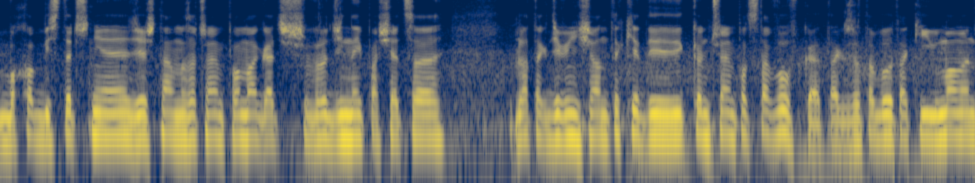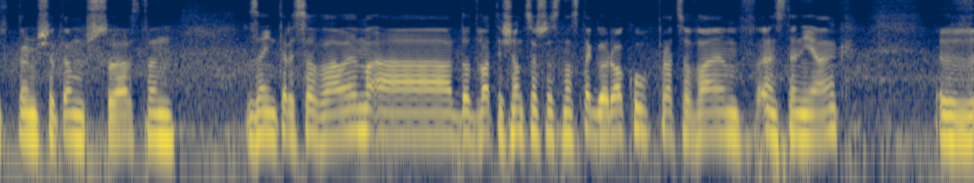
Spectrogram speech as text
bo hobbystycznie gdzieś tam zacząłem pomagać w rodzinnej pasiece w latach 90., kiedy kończyłem podstawówkę. Także to był taki moment, w którym się tym pszczelarstwem zainteresowałem, a do 2016 roku pracowałem w Ernst Young w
